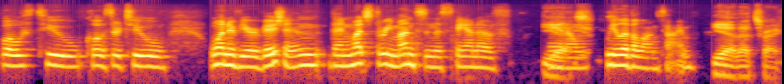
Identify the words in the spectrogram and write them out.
both to closer to one of your vision then what's three months in the span of yes. you know we live a long time. Yeah that's right.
